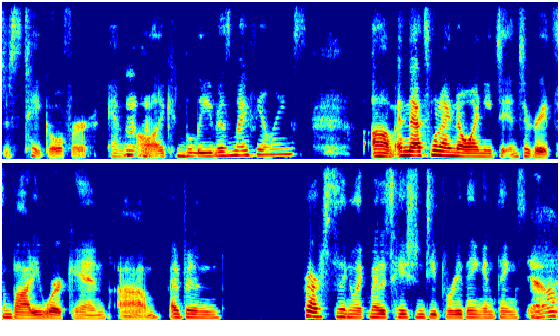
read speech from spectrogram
just take over, and Mhm. all I can believe is my feelings. Um, and that's when I know I need to integrate some body work in. Um, I've been practicing like meditation, deep breathing, and things Yeah.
